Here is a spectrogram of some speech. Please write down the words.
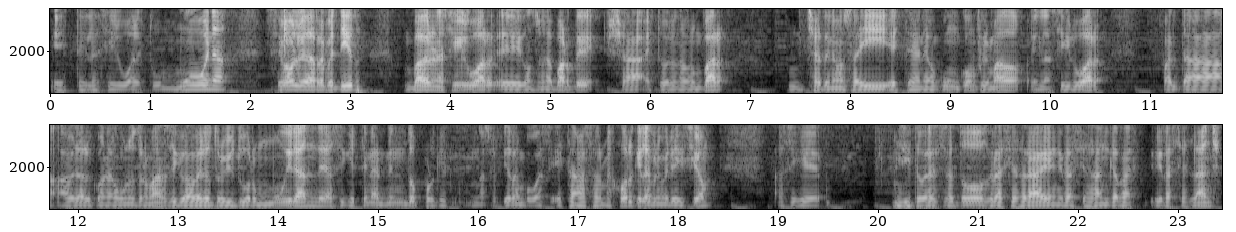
este, la Civil War estuvo muy buena. Se va a volver a repetir. Va a haber una Civil War eh, con segunda parte. Ya estoy hablando por un par. Ya tenemos ahí este, a Neo Kun confirmado en la Civil War. Falta hablar con algún otro más, así que va a haber otro youtuber muy grande, así que estén atentos porque no se pierdan, porque esta va a ser mejor que la primera edición. Así que Insisto, gracias a todos, gracias Dragon, gracias Dunker, gracias Lunch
